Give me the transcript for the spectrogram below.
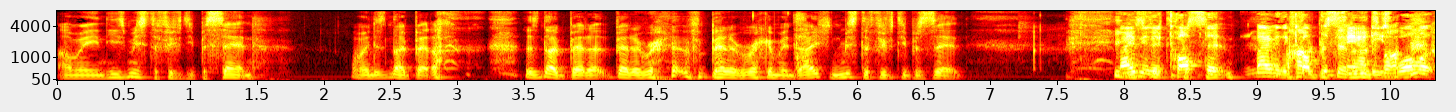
I mean, he's missed a fifty percent. I mean, there's no better, there's no better, better, better recommendation. Mister fifty percent. Maybe the cop that maybe the cop that found his wallet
